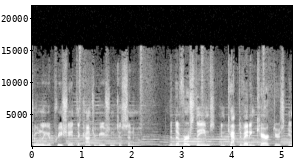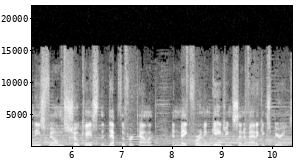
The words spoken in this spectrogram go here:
truly appreciate the contribution to cinema. The diverse themes and captivating characters in these films showcase the depth of her talent and make for an engaging cinematic experience.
